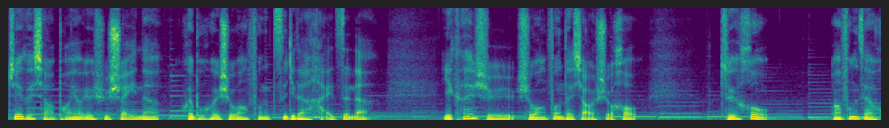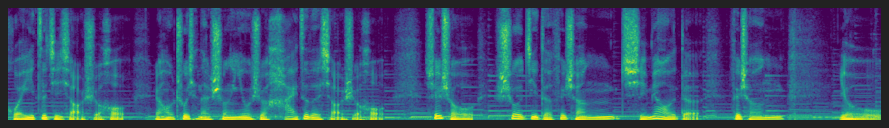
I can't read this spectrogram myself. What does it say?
这个小朋友又是谁呢？会不会是汪峰自己的孩子呢？一开始是汪峰的小时候，最后，汪峰在回忆自己小时候，然后出现的声音又是孩子的小时候，是一首设计的非常奇妙的、非常有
